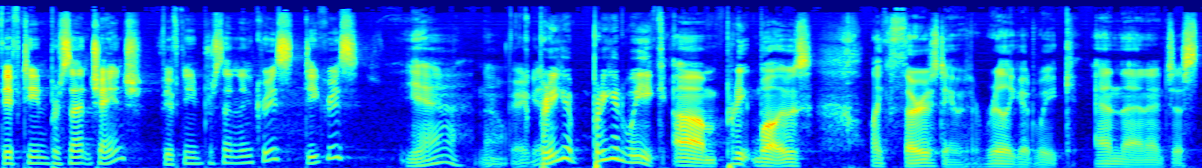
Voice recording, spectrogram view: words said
15% change, 15% increase, decrease. Yeah. No. Very good. Pretty good. Pretty good week. Um. Pretty well. It was like Thursday was a really good week, and then it just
